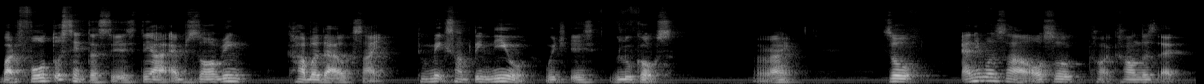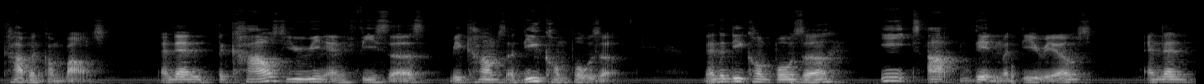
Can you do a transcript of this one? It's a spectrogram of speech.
But photosynthesis they are absorbing carbon dioxide to make something new which is glucose. Alright? So animals are also counted as carbon compounds. And then the cow's urine and feces becomes a decomposer. Then the decomposer eats up dead materials and then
